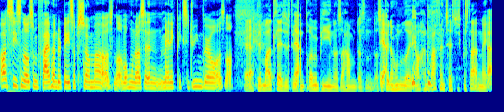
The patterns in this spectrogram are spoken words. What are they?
Også sige sådan noget som 500 Days of Summer og sådan noget, hvor hun også er en Manic Pixie Dream Girl og sådan noget. ja, det er meget klassisk. Det er Ja. sådan drømmepigen, og så ham, der sådan, og så Ja. finder hun ud af, at han var fantastisk fra starten af. Ja,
